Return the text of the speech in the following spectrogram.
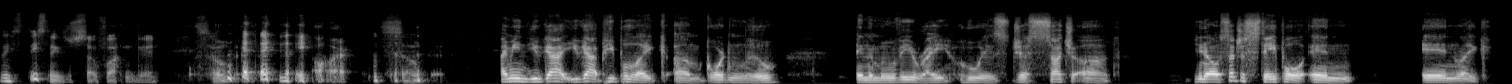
these, these things are so fucking good. So good. they, they are. so good. I mean, you got you got people like um, Gordon Liu in the movie, right? Who is just such a, you know, such a staple in in like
